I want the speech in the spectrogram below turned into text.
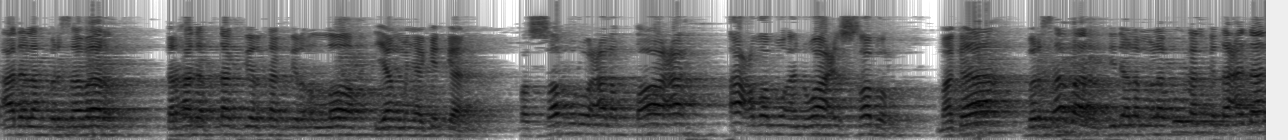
adalah bersabar terhadap takdir-takdir Allah yang menyakitkan. Fasabru 'ala ta'ah a'zamu anwa'is sabr. Maka bersabar di dalam melakukan ketaatan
